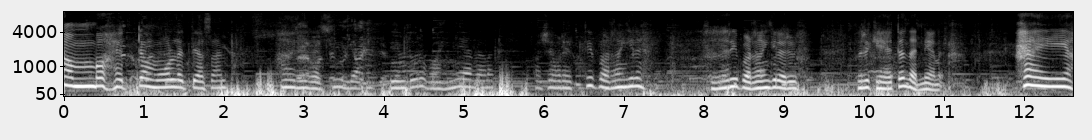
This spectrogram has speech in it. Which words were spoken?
അമ്പോ ഏറ്റവും മുകളിലെത്തിയ അവസാനം. ഒരു രക്ഷയില്ല. എന്തൊരു ഭംഗിയാണ് പക്ഷെ അവിടെ എത്തിപ്പെടണമെങ്കിൽ കയറിപ്പെടണമെങ്കിൽ ഒരു ഒരു കയറ്റം തന്നെയാണ്. ഹയ്യ.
